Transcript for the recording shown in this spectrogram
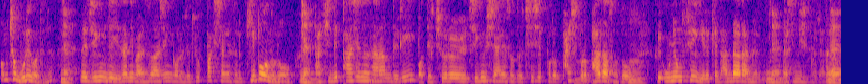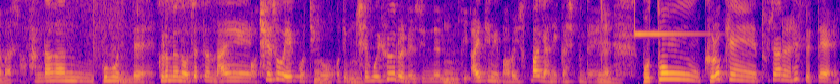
엄청 무리거든요. 네. 근데 지금 이제 이사님 말씀하신 거는 이제 숙박 시장에서는 기본으로 네. 다 진입하시는 사람들이 뭐 대출을 지금 시장에서도 70% 80% 받아서도 음. 그 운영 수익이 이렇게 난다라는 네. 말씀이신 거잖아요. 네, 맞습니다. 아, 상당한 부분인데 그러면 어쨌든 나의 최소의 에코티로 음, 어떻게 보면 음. 최고의 효율을 낼 수 있는 음. 이 아이템이 바로 이 숙박이 아닐까 싶은데 네. 네. 보통 그렇게 투자를 했을 때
